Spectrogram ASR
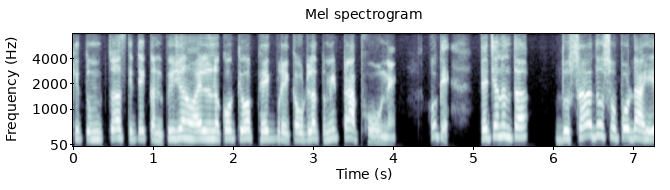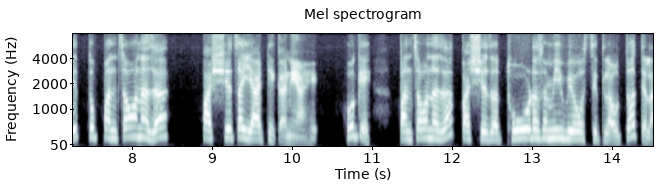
की तुमचं तिथे कन्फ्युजन व्हायला नको किंवा फेक ब्रेकआउटला तुम्ही ट्रॅप होऊ नये. ओके त्याच्यानंतर दुसरा जो सपोर्ट आहे तो पंचावन्न हजार पाचशेचा या ठिकाणी आहे. ओके पंचावन्न हजार पाचशेचा थोडासा मी व्यवस्थित लावतो त्याला.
